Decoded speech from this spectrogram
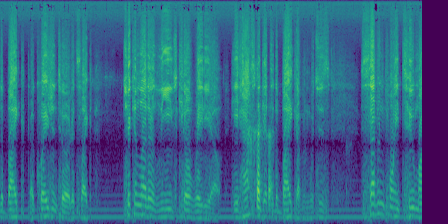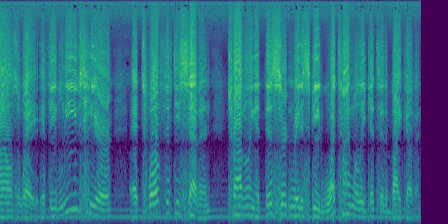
the bike equation to it. It's like chicken leather leaves kill radio. He has to get to the bike oven, which is 7.2 miles away. If he leaves here at 12:57, traveling at this certain rate of speed, what time will he get to the bike oven?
